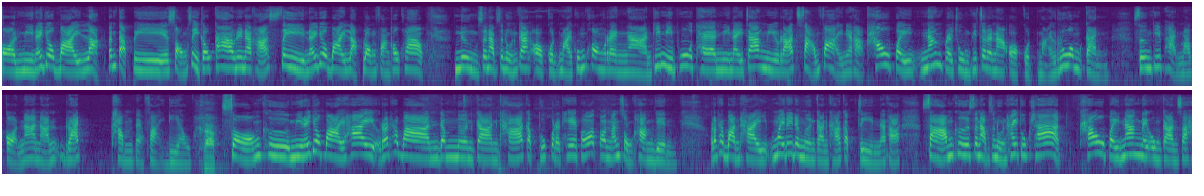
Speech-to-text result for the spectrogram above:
กรมีนโยบายหลักตั้งแต่ปี 2499 เนี่ยนะคะ 4 นโยบายหลักลองฟังคร่าวๆ 1. สนับสนุนการออกกฎหมายคุ้มครองแรงงาน ที่มีผู้แทนมีนายจ้างมีรัฐ 3 ฝ่ายเนี่ยค่ะเข้าไปนั่งประชุมพิจารณาออกกฎหมายร่วมกัน ซึ่งที่ผ่านมาก่อนหน้านั้นรัฐ ทำแต่ฝ่ายเดียวครับสองคือมีนโยบายให้รัฐบาลดำเนินการค้ากับทุกประเทศ เพราะว่าตอนนั้นสงครามเย็น รัฐบาลไทยไม่ได้ดำเนินการค้ากับจีนนะคะสามคือสนับสนุนให้ทุกชาติเข้าไปนั่งในองค์การสห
